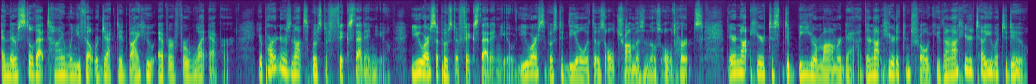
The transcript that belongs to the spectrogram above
and there's still that time when you felt rejected by whoever for whatever. Your partner is not supposed to fix that in you. You are supposed to fix that in you. You are supposed to deal with those old traumas and those old hurts. They're not here to, to be your mom or dad. They're not here to control you. They're not here to tell you what to do.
